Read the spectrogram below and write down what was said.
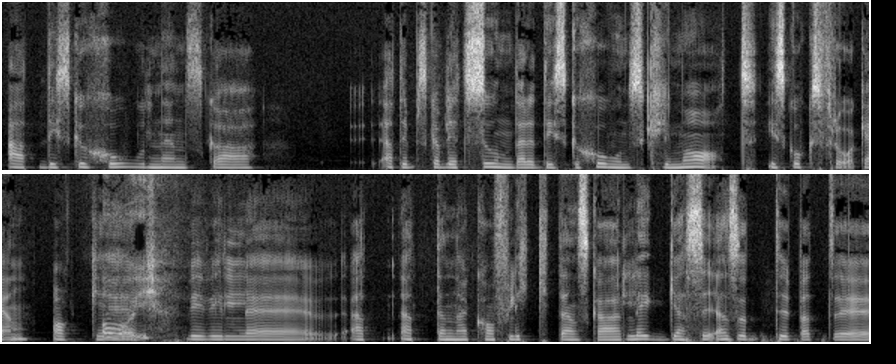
att diskussionen ska, att det ska bli ett sundare diskussionsklimat i skogsfrågan. Och eh, vi vill eh, att, att den här konflikten ska lägga sig, alltså typ att eh,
